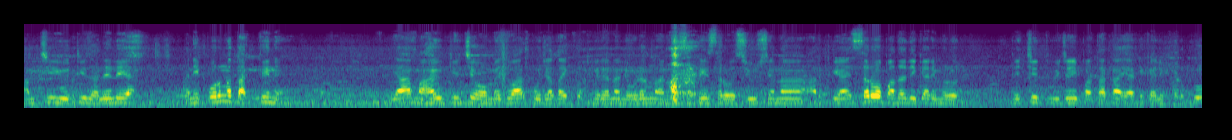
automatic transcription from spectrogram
आमची युती झालेली आहे आणि पूर्ण ताकदीने या महायुतीचे उमेदवार पूजाताई कोथमीर यांना निवडून आणण्यासाठी सर्व शिवसेना आर पी आय सर्व पदाधिकारी मिळून निश्चित विजयी पताका या ठिकाणी फडकू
